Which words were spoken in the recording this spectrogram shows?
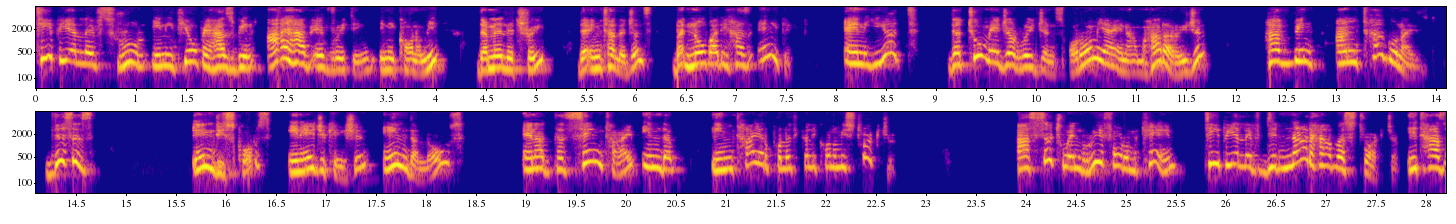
TPLF's rule in Ethiopia has been, I have everything in economy, the military, the intelligence, but nobody has anything. And yet the two major regions, Oromia and Amhara region, have been antagonized. This is in discourse, in education, in the laws, and at the same time in the entire political economy structure. As such, when reform came, TPLF did not have a structure. It has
